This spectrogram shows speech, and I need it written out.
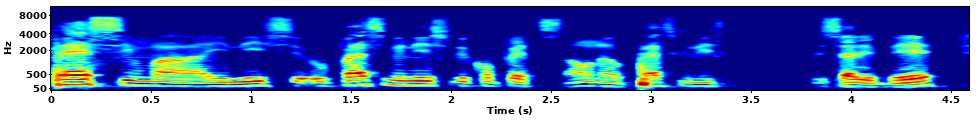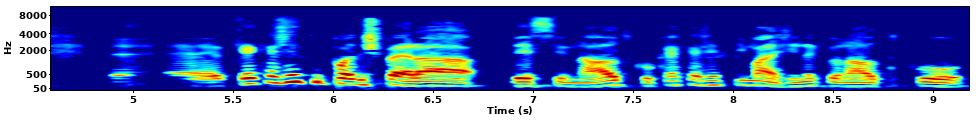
péssima início, o péssimo início de competição, né, o péssimo início de Série B. É, o que é que a gente pode esperar desse Náutico? O que é que a gente imagina que o Náutico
